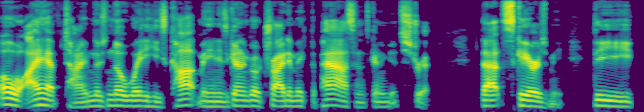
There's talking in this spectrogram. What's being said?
oh, I have time. There's no way he's caught me. And he's going to go try to make the pass and it's going to get stripped. That scares me. The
